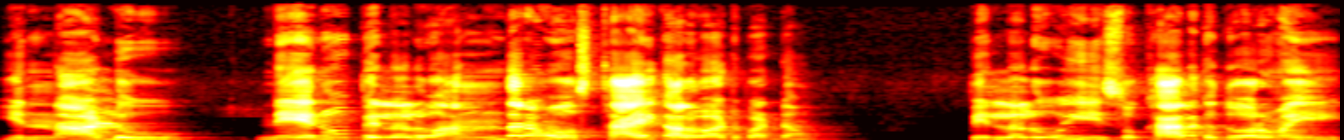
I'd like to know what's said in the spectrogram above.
ఇన్నాళ్ళు నేను పిల్లలు అందరం ఓ స్థాయికి అలవాటు పడ్డాం. పిల్లలు ఈ సుఖాలకు దూరమై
